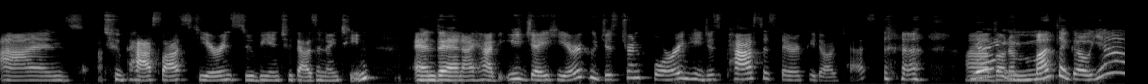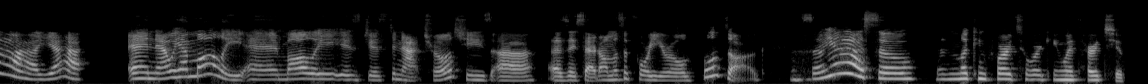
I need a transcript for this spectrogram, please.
And two passed last year and Subi in 2019. And then I have EJ here who just turned four and he just passed his therapy dog test uh, about a month ago. Yeah, yeah. And now we have Molly, and Molly is just a natural. She's, uh, as I said, almost a four year old bulldog. So, yeah, so I'm looking forward to working with her too.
